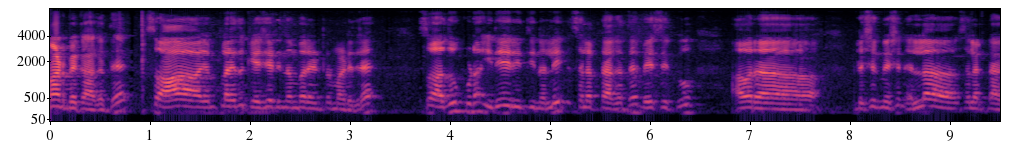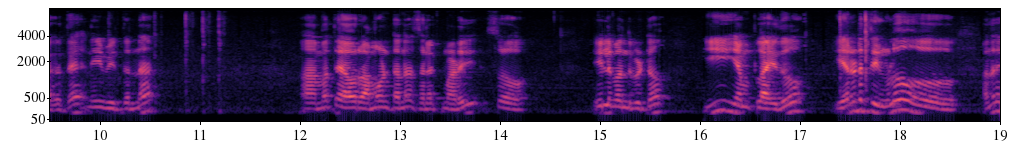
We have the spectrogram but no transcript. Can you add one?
ಮಾಡಬೇಕಾಗತ್ತೆ. ಸೊ ಆ ಎಂಪ್ಲಾಯ್ದು K G D number enter ಮಾಡಿದ್ರೆ ಸೊ ಅದು ಕೂಡ ಇದೇ ರೀತಿನಲ್ಲಿ ಸೆಲೆಕ್ಟ್ ಆಗುತ್ತೆ. ಬೇಸಿಕ್ ಅವರ ಡೆಸಿಗ್ನೇಷನ್ ಎಲ್ಲ ಸೆಲೆಕ್ಟ್ ಆಗುತ್ತೆ. ನೀವು ಇದನ್ನ ಮತ್ತೆ ಅವರ ಅಮೌಂಟ್ ಅನ್ನ ಸೆಲೆಕ್ಟ್ ಮಾಡಿ. ಸೊ ಇಲ್ಲಿ ಬಂದ್ಬಿಟ್ಟು ಈ ಎಂಪ್ಲಾಯ್ದು ಎರಡು ತಿಂಗಳು, ಅಂದ್ರೆ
